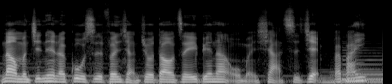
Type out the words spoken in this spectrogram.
那我们今天的故事分享就到这一边啦，我们下次见，拜拜。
